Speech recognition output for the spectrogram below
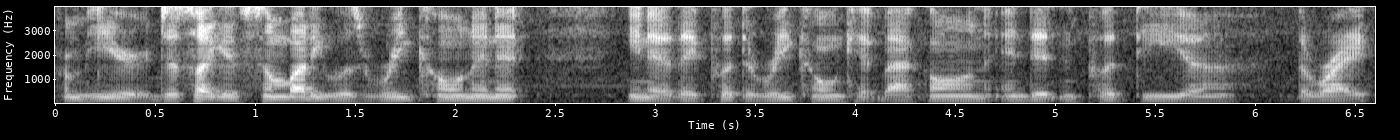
from here. Just like if somebody was reconing it you know they put the recone kit back on and didn't put the uh, the right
